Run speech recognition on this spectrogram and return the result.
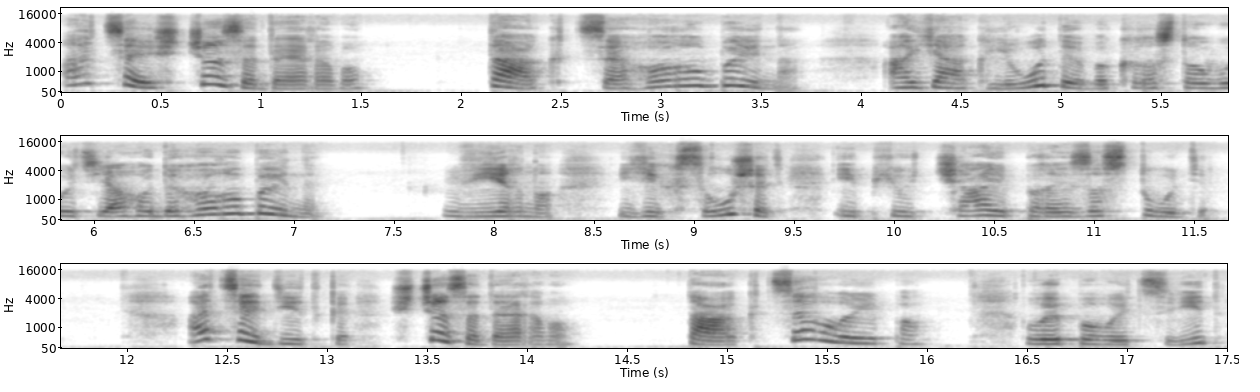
а це що за дерево? Так, це горобина. А як люди використовують ягоди горобини? Вірно, їх сушать і п'ють чай при застуді. А це, дітки, що за дерево? Так, це липа. Липовий цвіт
